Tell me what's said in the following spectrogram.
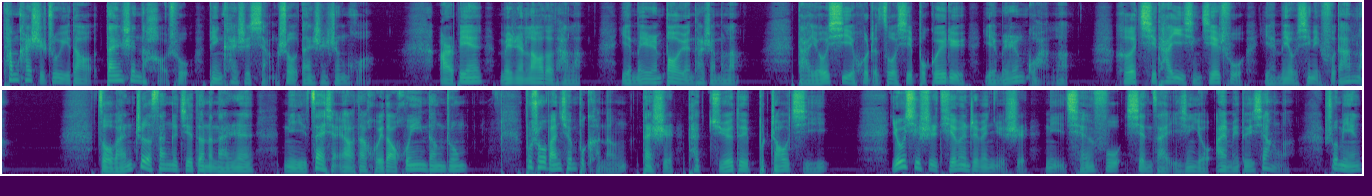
他们开始注意到单身的好处，并开始享受单身生活。耳边没人唠叨他了，也没人抱怨他什么了。打游戏或者作息不规律也没人管了，和其他异性接触也没有心理负担了。走完这三个阶段的男人，你再想要他回到婚姻当中，不说完全不可能，但是他绝对不着急。尤其是提问这位女士，你前夫现在已经有暧昧对象了，说明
